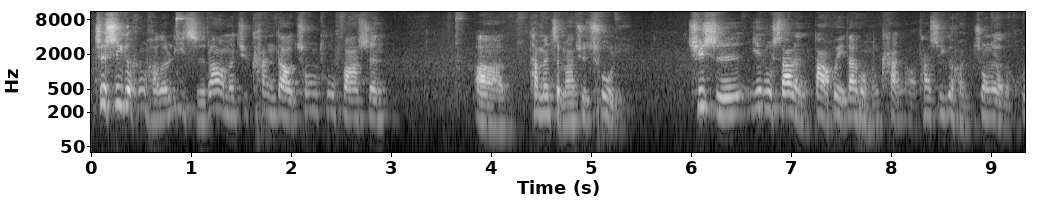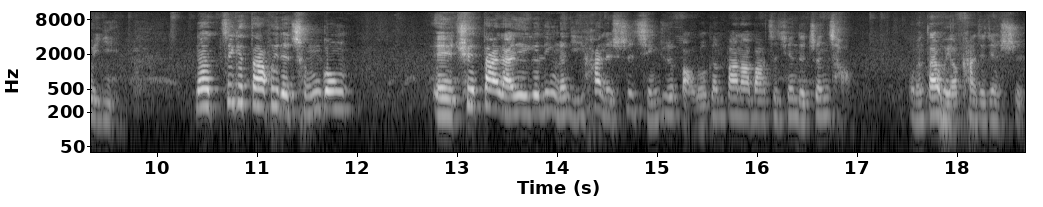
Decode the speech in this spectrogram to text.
这是一个很好的例子，让我们去看到冲突发生，啊、他们怎么样去处理？其实耶路撒冷大会，待会我们看啊，它是一个很重要的会议。那这个大会的成功，诶，却带来了一个令人遗憾的事情，就是保罗跟巴拿巴之间的争吵。我们待会要看这件事，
